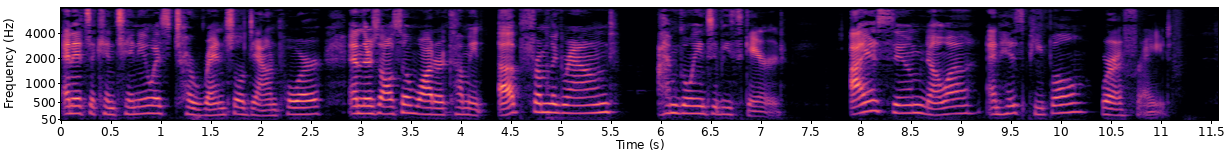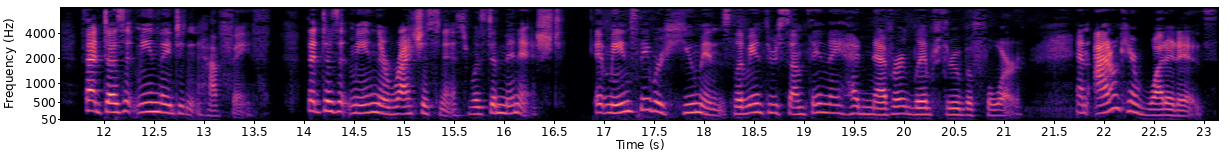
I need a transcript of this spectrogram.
and it's a continuous torrential downpour, and there's also water coming up from the ground, I'm going to be scared. I assume Noah and his people were afraid. That doesn't mean they didn't have faith. That doesn't mean their righteousness was diminished. It means they were humans living through something they had never lived through before. And I don't care what it is,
